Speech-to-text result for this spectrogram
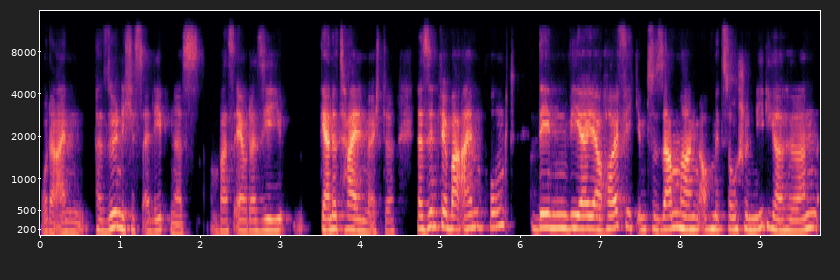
oder ein persönliches Erlebnis, was er oder sie gerne teilen möchte. Da sind wir bei einem Punkt, den wir ja häufig im Zusammenhang auch mit Social Media hören.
